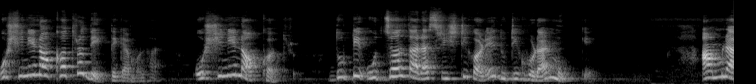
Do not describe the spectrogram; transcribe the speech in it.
অশ্বিনী নক্ষত্র দেখতে কেমন হয়? অশ্বিনী নক্ষত্র, দুটি উজ্জ্বল তারা সৃষ্টি করে, দুটি ঘোড়ার মুখকে। আমরা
